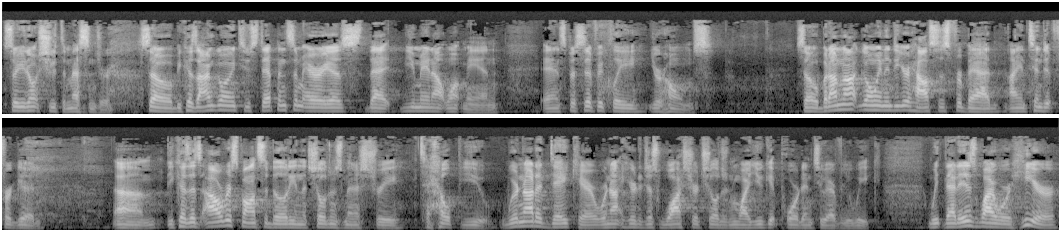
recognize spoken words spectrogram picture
so you don't shoot the messenger. So, because I'm going to step in some areas that you may not want me in, and specifically your homes. So, but I'm not going into your houses for bad, I intend it for good. Um, because it's our responsibility in the children's ministry to help you. We're not a daycare. We're not here to just watch your children while you get poured into every week. We, that is why we're here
